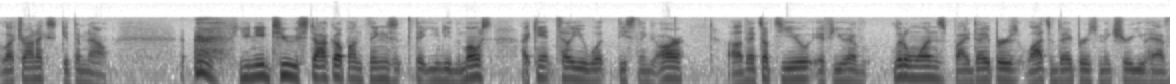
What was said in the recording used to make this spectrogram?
Electronics, get them now. you need to stock up on things that you need the most. I can't tell you what these things are. Uh, that's up to you. If you have little ones, buy diapers, lots of diapers. Make sure you have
